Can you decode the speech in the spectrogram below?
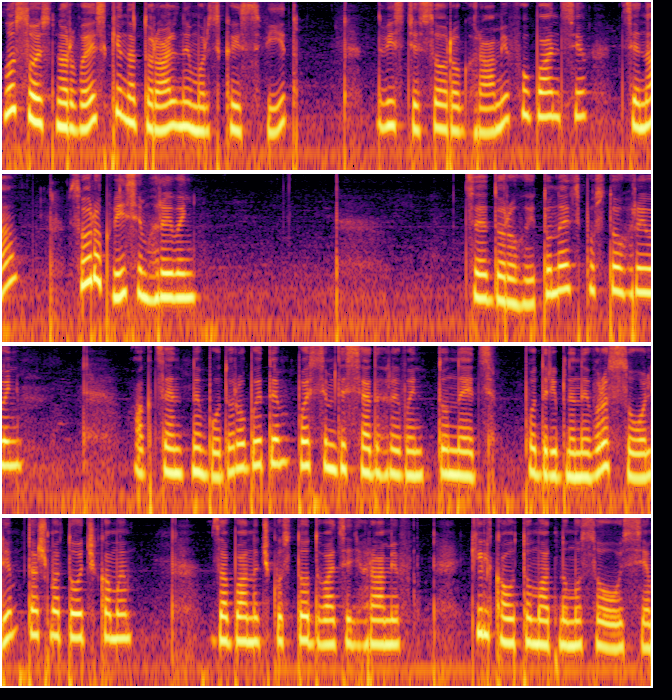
Лосось норвезький натуральний морський світ 240 грамів у банці, ціна 48 гривень. Це дорогий тунець по 100 гривень. Акцент не буду робити. По 70 гривень тунець подрібнений в розсолі та шматочками за баночку 120 грамів. Кілька у томатному соусі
